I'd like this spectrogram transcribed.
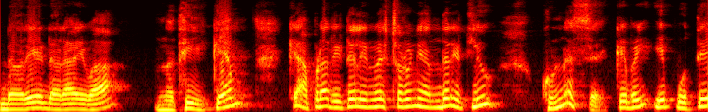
ડરે ડરાય એવા નથી. કેમ? કે આપણા રિટેલ ઇન્વેસ્ટરોની અંદર એટલું ખુન્નસ છે કે ભાઈ એ પોતે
